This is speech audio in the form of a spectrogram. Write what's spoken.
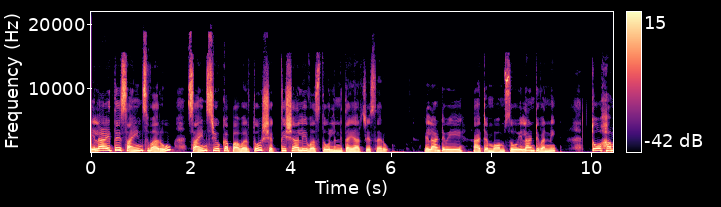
ఎలా అయితే సైన్స్ వారు సైన్స్ యొక్క పవర్తో శక్తిశాలి వస్తువులని తయారు చేశారు ఎలాంటివి యాటమ్ బాంబ్స్ ఇలాంటివన్నీ तो हम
